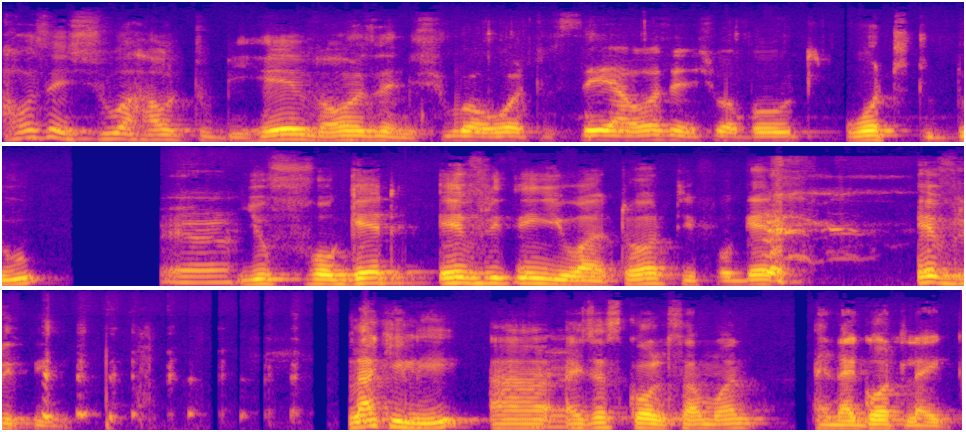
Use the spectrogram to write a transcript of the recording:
I wasn't sure how to behave. I wasn't sure what to say. I wasn't sure about what to do. Yeah. You forget everything you are taught. You forget everything. Luckily, uh, Yeah. I just called someone and I got like,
